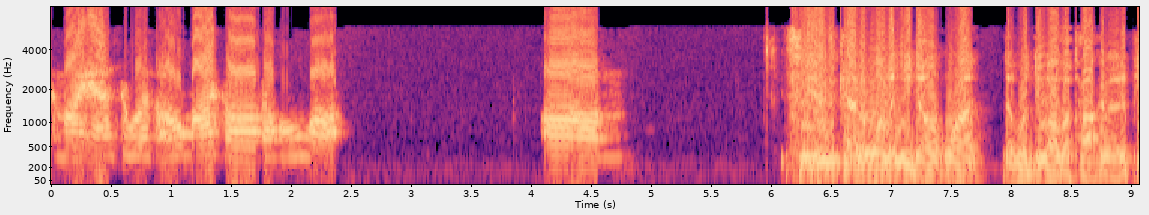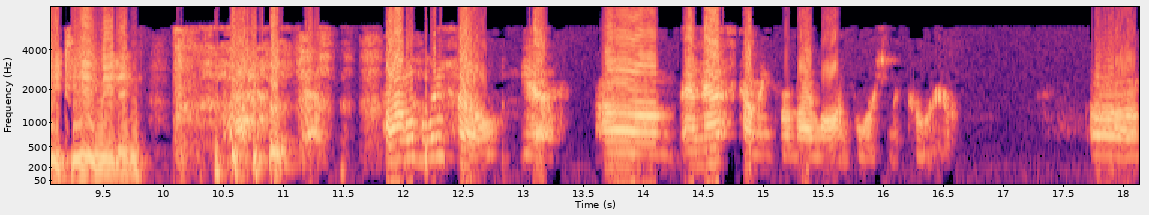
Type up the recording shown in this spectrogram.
and my answer was, "Oh my God, a whole lot." Um, So you're the kind of woman you don't want that would do all the talking at a PTA meeting. probably so, yes. Um, and that's coming from my law enforcement career. Uh,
